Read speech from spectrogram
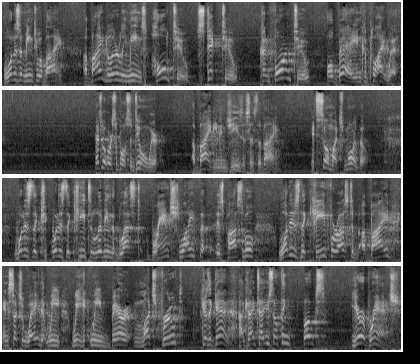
Well, what does it mean to abide? Abide literally means hold to, stick to, conform to, obey, and comply with. That's what we're supposed to do when we're abiding in Jesus as the vine. It's so much more, though. What is the key, what is the key to living the blessed branch life that is possible? What is the key for us to abide in such a way that we, we, we bear much fruit? Because again, uh, can I tell you something, folks? You're a branch.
